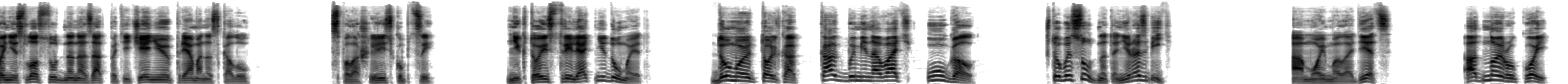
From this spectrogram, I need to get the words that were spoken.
понесло судно назад по течению прямо на скалу. Сполошились купцы. Никто и стрелять не думает. Думают только, как бы миновать угол, чтобы судно-то не разбить. А мой молодец одной рукой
